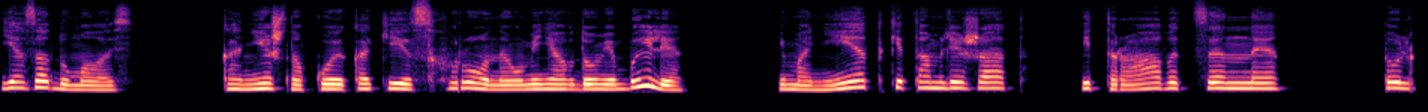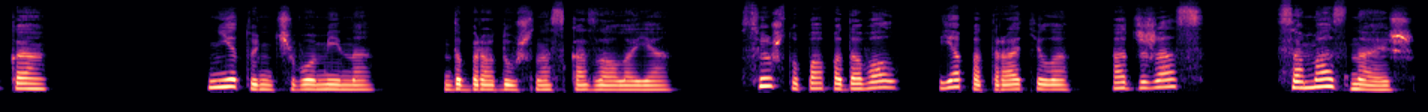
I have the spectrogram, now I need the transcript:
Я задумалась. Конечно, кое-какие схроны у меня в доме были, и монетки там лежат, и травы ценные. Только нету ничего, Мина, добродушно сказала я. Все, что папа давал, я потратила, а джаз, сама знаешь.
